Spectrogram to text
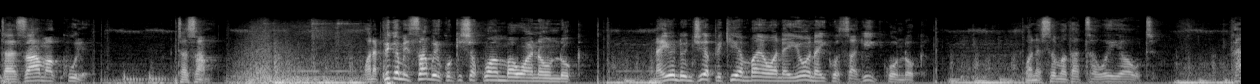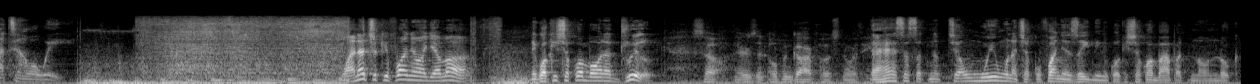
tazama kule, tazama, wanapiga misabu ya kuhakikisha kwamba wanaondoka, na hiyo ndio njia pekee ambayo wanaiona iko sahihi kuondoka. Wanasema that a way out, that our way. Wanachokifanya wa jamaa ni kuhakikisha kwamba wana drill So there's an open guard post north here. Ehe, sasa cha umuhimu na cha kufanya zaidi ni kuhakikisha kwamba hapa tunaondoka.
